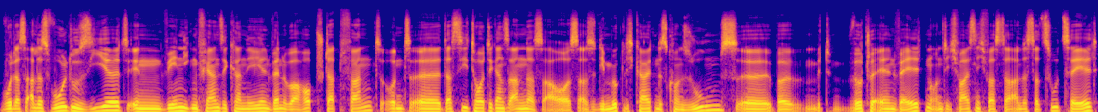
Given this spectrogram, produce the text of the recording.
wo das alles wohl dosiert in wenigen Fernsehkanälen, wenn überhaupt, stattfand. Und äh, das sieht heute ganz anders aus. Also die Möglichkeiten des Konsums äh, über, mit virtuellen Welten und ich weiß nicht, was da alles dazu zählt,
